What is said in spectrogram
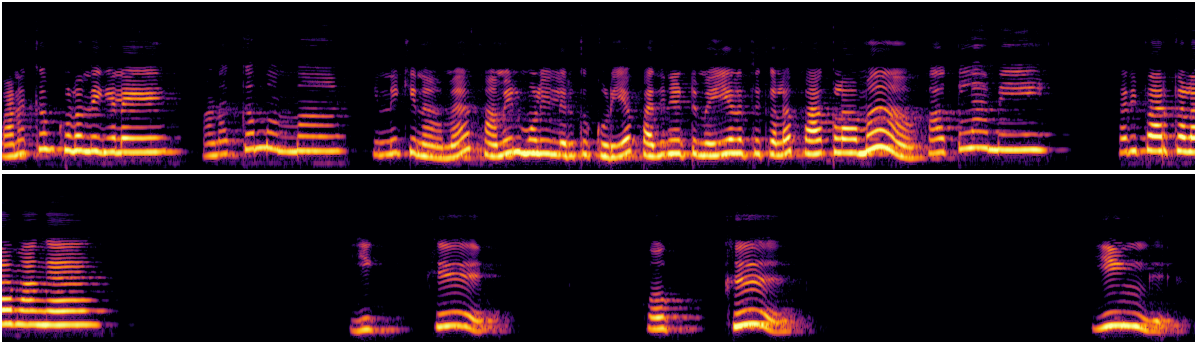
வணக்கம் குழந்தைகளே. வணக்கம் அம்மா. இன்னைக்கு நாம தமிழ் மொழியில் இருக்கக்கூடிய பதினெட்டு மெய்யெழுத்துக்களை பார்க்கலாமா? பார்க்கலாமே. சரி பார்க்கலாம் வாங்க. இக்கு கொக்கு இங்கு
